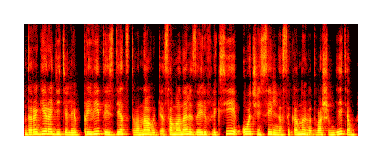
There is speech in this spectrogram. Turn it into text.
Дорогие родители, привитые с детства навыки самоанализа и рефлексии очень сильно сэкономят вашим детям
